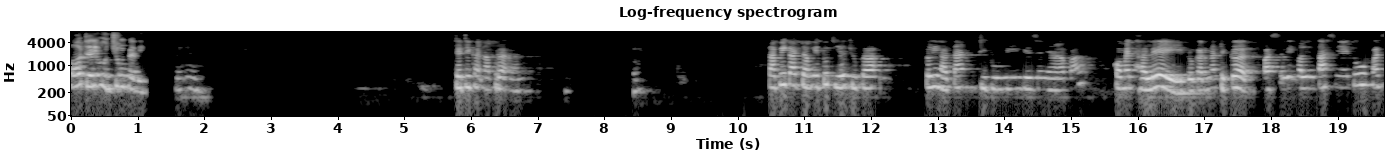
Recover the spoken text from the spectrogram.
Oh dari ujung berarti. Mm-mm. Jadi gak nabrak kan. Tapi kadang itu dia juga kelihatan di bumi biasanya apa? Komet Halley itu karena deket. Pas li- melintasnya itu pas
